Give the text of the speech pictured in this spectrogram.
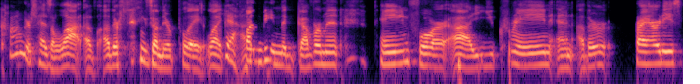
Congress has a lot of other things on their plate, like yeah. funding the government, paying for uh, Ukraine and other priorities.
